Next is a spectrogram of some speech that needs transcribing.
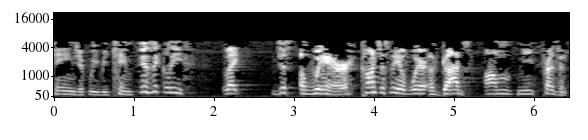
change if we became physically, like, just aware, consciously aware of God's omnipresence?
